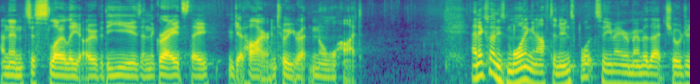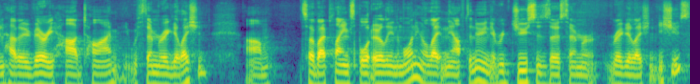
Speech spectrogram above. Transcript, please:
And then just slowly over the years and the grades, they get higher until you're at normal height. Our next one is morning and afternoon sports. So, you may remember that children have a very hard time with thermoregulation. Um, so, by playing sport early in the morning or late in the afternoon, it reduces those thermoregulation issues.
